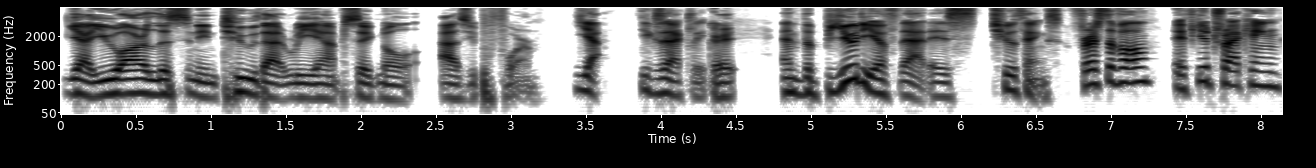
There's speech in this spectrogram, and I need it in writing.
yeah, you are listening to that reamped signal as you perform. Yeah, exactly. Great. And the beauty of that is two things. First of all, if you're tracking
